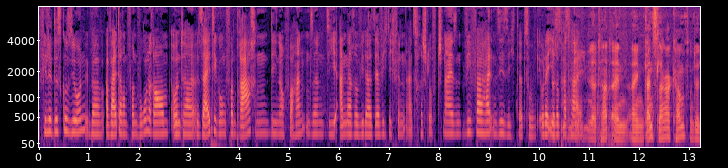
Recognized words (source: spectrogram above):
viele Diskussionen über Erweiterung von Wohnraum unter Beseitigung von Brachen, die noch vorhanden sind, die andere wieder sehr wichtig finden als Frischluftschneisen. Wie verhalten Sie sich dazu oder Ihre das Partei? Ist in der Tat ein, ein ganz langer Kampf und der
